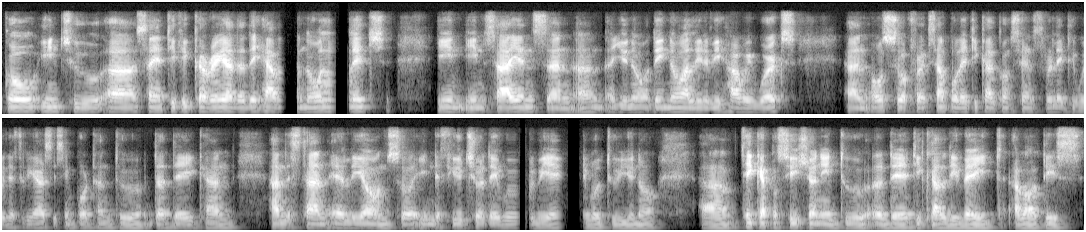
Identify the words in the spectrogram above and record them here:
go into a scientific career that they have knowledge in in science and and you know they know a little bit how it works and also for example ethical concerns related with the three r's is important to that they can understand early on so in the future they will be able to you know uh, take a position into uh, the ethical debate about this.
